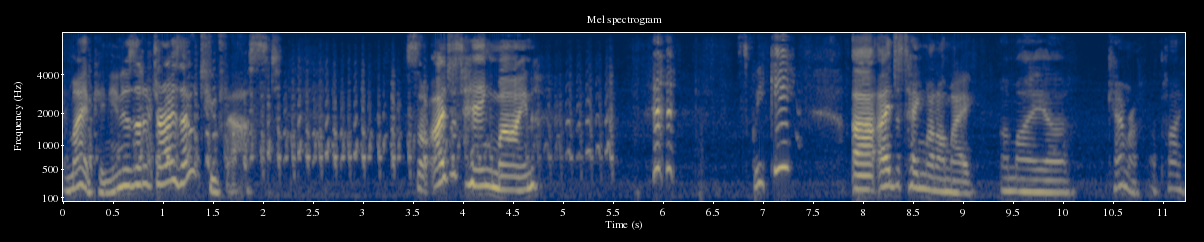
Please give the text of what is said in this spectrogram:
in my opinion, is that it dries out too fast. So I just hang mine. Squeaky. Uh, I just hang mine on my on my uh, camera up high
